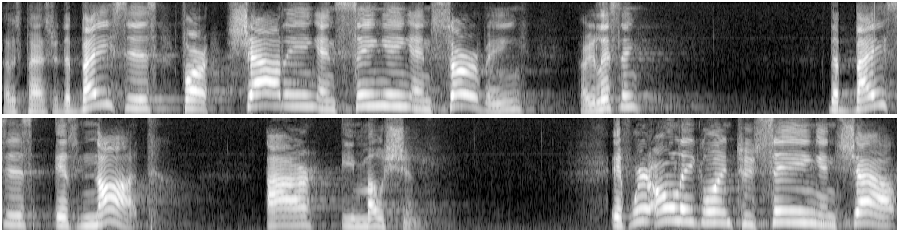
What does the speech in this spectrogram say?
of His pasture. The basis for shouting and singing and serving, are you listening? The basis is not our emotion. If we're only going to sing and shout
